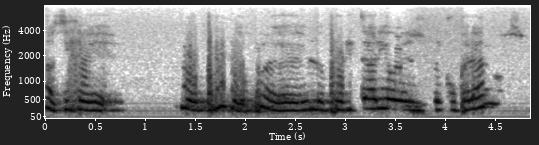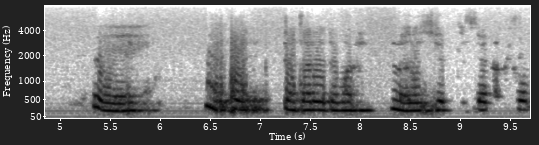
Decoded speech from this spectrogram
Así que lo, eh, lo prioritario es recuperarnos eh, y tratar de tomar la decisión que sea la mejor.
